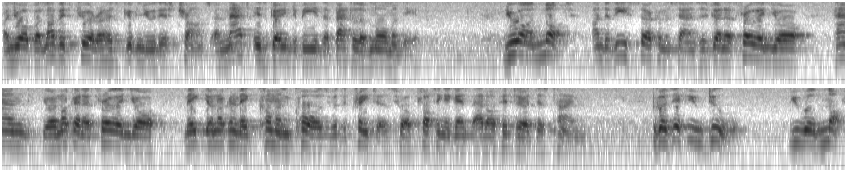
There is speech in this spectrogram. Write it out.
And your beloved Fuhrer has given you this chance, and that is going to be the Battle of Normandy. You are not, under these circumstances, going to throw in your hand, you're not going to throw in your make, you're not going to make common cause with the traitors who are plotting against Adolf Hitler at this time. Because if you do, you will not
